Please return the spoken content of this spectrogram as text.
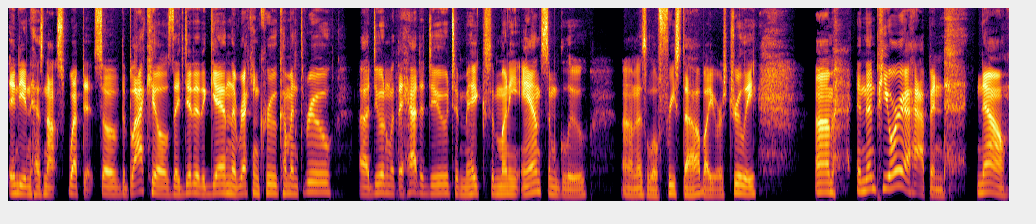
Indian has not swept it. So the Black Hills, they did it again. The Wrecking Crew coming through, uh, doing what they had to do to make some money and some glue. Um, that's a little freestyle by yours truly. Um, and then Peoria happened. Now,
